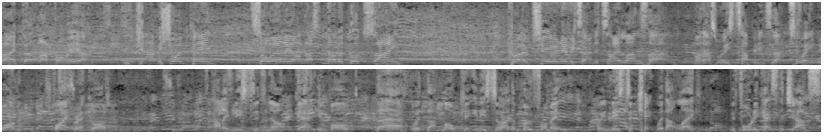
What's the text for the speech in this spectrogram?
I felt that from here. You can't be showing pain so early on. That's not a good sign. Crowd cheering every time the Thai lands that. Man, that's where he's tapping into that 281 fight record. Halim needs to not get involved there with that low kick. He needs to either move from it or he needs to kick with that leg before he gets the chance,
